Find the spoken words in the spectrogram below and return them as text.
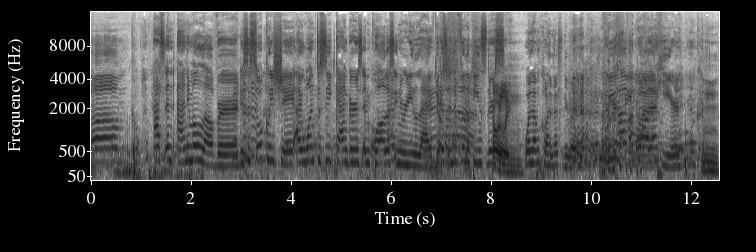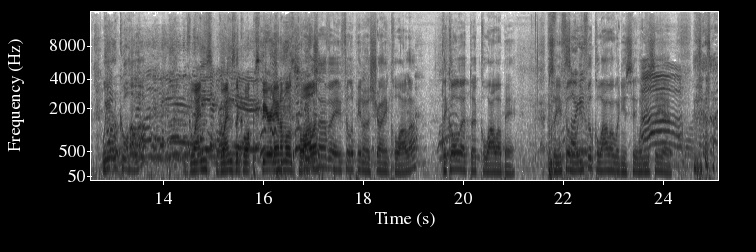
Um, as an animal lover, this is so cliche. I want to see kangaroos and koalas in real life because in the Philippines there's Totally. walang koalas, di ba? we have a koala here. We, have koala. Gwen's Gwen's the ko- spirit animal's we also have a Filipino Australian koala. They call it the kawawa bear. So you feel Sorry. you feel kawawa when you see when you see it.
